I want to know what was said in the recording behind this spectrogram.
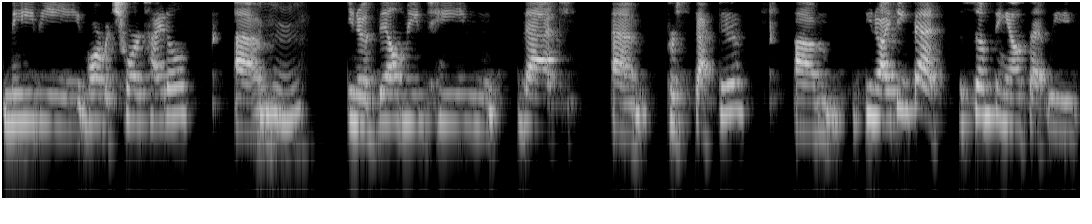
maybe more mature titles um, mm-hmm. you know they'll maintain that um, perspective. Um, you know, I think that something else that we've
